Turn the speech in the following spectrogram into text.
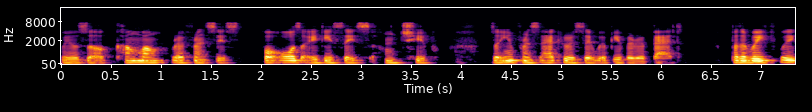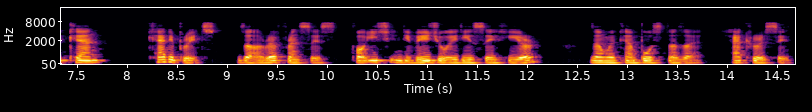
we use a common references for all the ADCs on chip, the inference accuracy will be very bad. But if we can calibrate the references for each individual ADC here, then we can boost the accuracy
